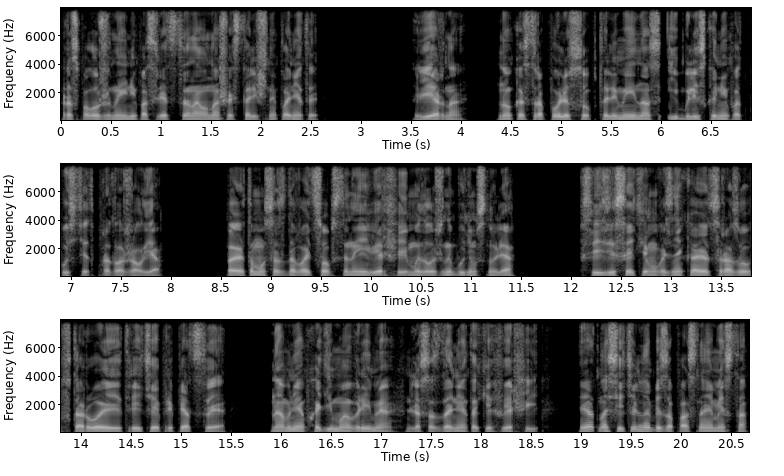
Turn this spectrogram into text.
расположенные непосредственно у нашей столичной планеты. «Верно, но к Астрополису Птолемей нас и близко не подпустит», — продолжал я. «Поэтому создавать собственные верфи мы должны будем с нуля. В связи с этим возникают сразу второе и третье препятствия. Нам необходимо время для создания таких верфей и относительно безопасное место.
